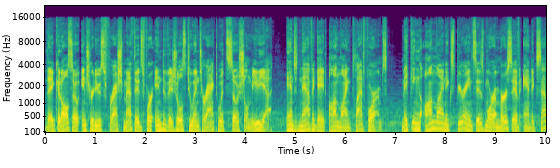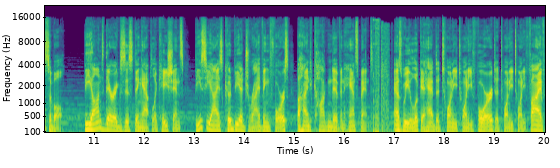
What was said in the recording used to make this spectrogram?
They could also introduce fresh methods for individuals to interact with social media and navigate online platforms, making online experiences more immersive and accessible. Beyond their existing applications, BCIs could be a driving force behind cognitive enhancement. As we look ahead to 2024 to 2025,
